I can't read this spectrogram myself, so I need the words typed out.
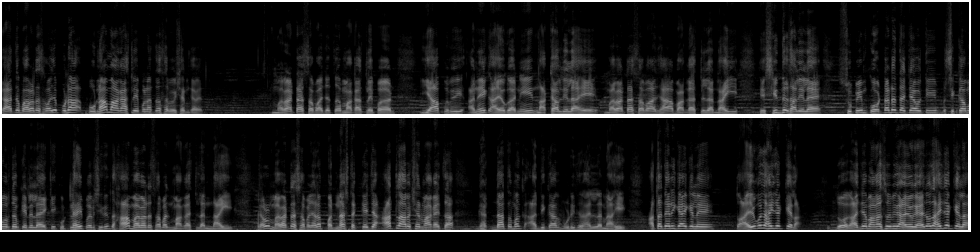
काय तर मराठा समाज पुन्हा पुन्हा मागासलेपणाचं सर्वेक्षण करायचं. मराठा समाजाचं मागासलेपण यापूर्वी अनेक आयोगांनी नाकारलेलं आहे. मराठा समाज हा मागासलेला नाही. हे सिद्ध झालेलं आहे. सुप्रीम कोर्टानं त्याच्यावरती शिक्कामोर्तब केलेलं आहे की कुठल्याही परिस्थितीत हा मराठा समाज मागासलेला नाही. त्यामुळे मराठा समाजाला पन्नास टक्क्याच्या आतलं आरक्षण मागायचा घटनात्मक अधिकार बुडीत राहिलेला नाही. आता त्यांनी काय केले तो आयोगच हायजॅक केला. जो राज्य मागासवर्गीय आयोग आहे तो हायजॅक केला.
